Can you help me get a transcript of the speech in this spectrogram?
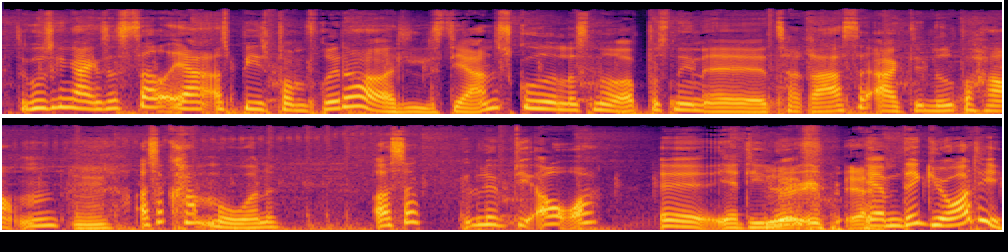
jeg kan huske en gang, så sad jeg og spiste pomfritter og et lille stjerneskud eller sådan noget op på sådan en uh, terrasse nede på havnen. Mm. Og så kom mågerne. Og så løb de over Øh, ja, de løb. Løb, ja. ja. Jamen, det gjorde de.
